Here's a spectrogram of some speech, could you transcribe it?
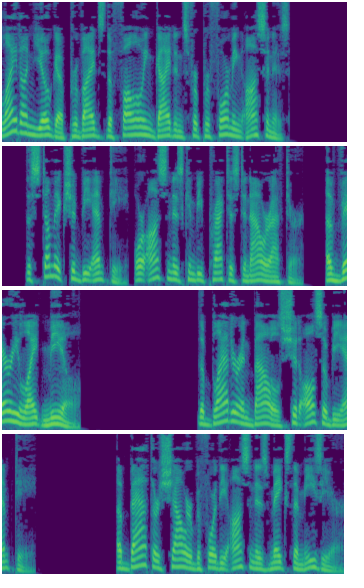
Light on Yoga provides the following guidance for performing asanas. The stomach should be empty, or asanas can be practiced an hour after a very light meal. The bladder and bowels should also be empty. A bath or shower before the asanas makes them easier.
